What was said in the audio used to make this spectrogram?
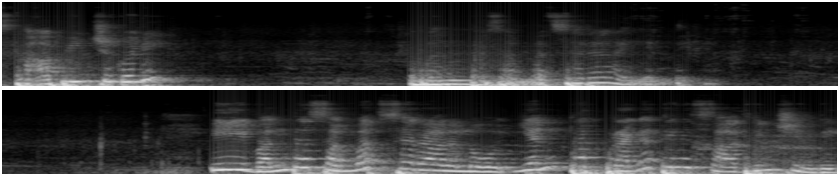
స్థాపించుకొని వంద సంవత్సరాలు అయ్యింది. ఈ వంద సంవత్సరాలలో ఎంత ప్రగతిని సాధించింది?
